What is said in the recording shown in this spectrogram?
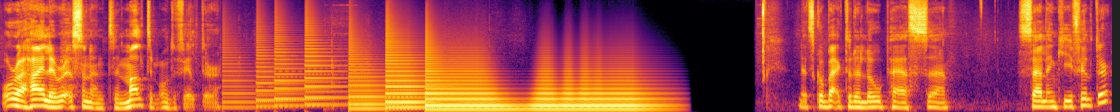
Or a highly resonant multimode filter. Let's go back to the low pass uh, Sallen-Key filter.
